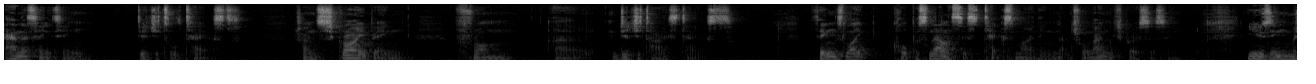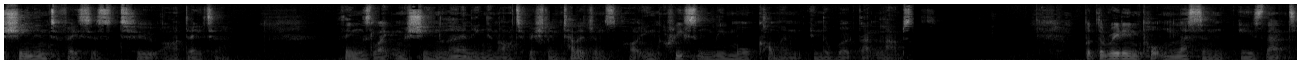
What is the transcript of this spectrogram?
annotating digital text, transcribing from uh, digitized texts, things like corpus analysis, text mining, natural language processing, using machine interfaces to our data. Things like machine learning and artificial intelligence are increasingly more common in the work that labs does. But the really important lesson is that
